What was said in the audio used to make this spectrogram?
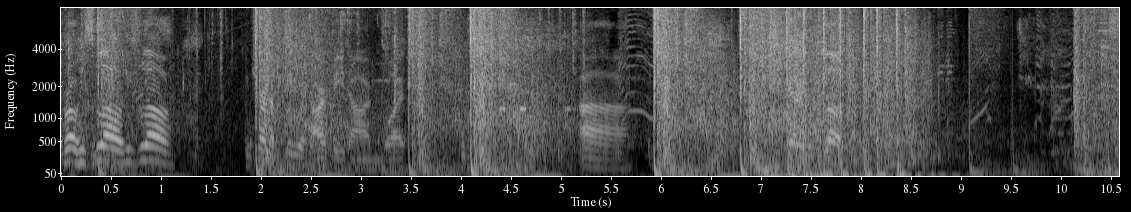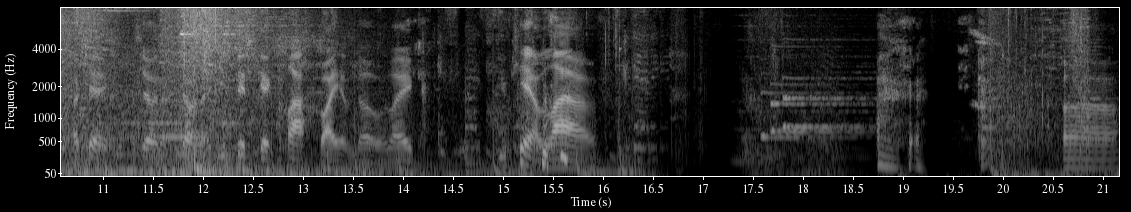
Bro, he's low, he's low. I'm trying to ping with RB dog, what? Uh. Yeah, he's low. Okay, Jonah, Jonah, you did get clapped by him though, like, you can't laugh. uh.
